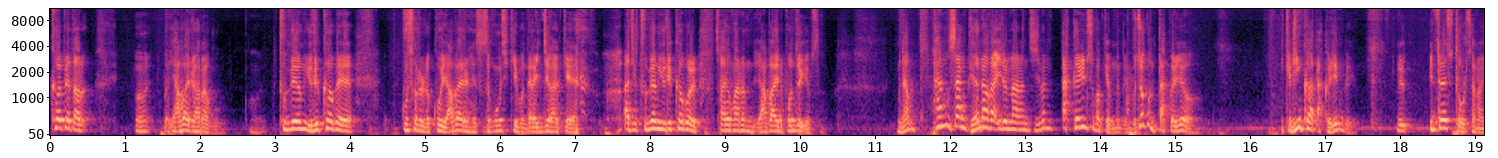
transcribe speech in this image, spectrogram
컵에다 어, 야바이를 하라고. 어, 투명 유리컵에 구슬을 넣고 야바이를 해서 성공시키면 내가 인정할게. 아직 투명 유리컵을 사용하는 야바이를 본 적이 없어. 뭐냐면 항상 변화가 일어나는 지점은 딱 걸릴 수밖에 없는 거예요. 무조건 딱 걸려. 이렇게 링크가 딱 걸리는 거예요. 인터넷도 그렇잖아.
